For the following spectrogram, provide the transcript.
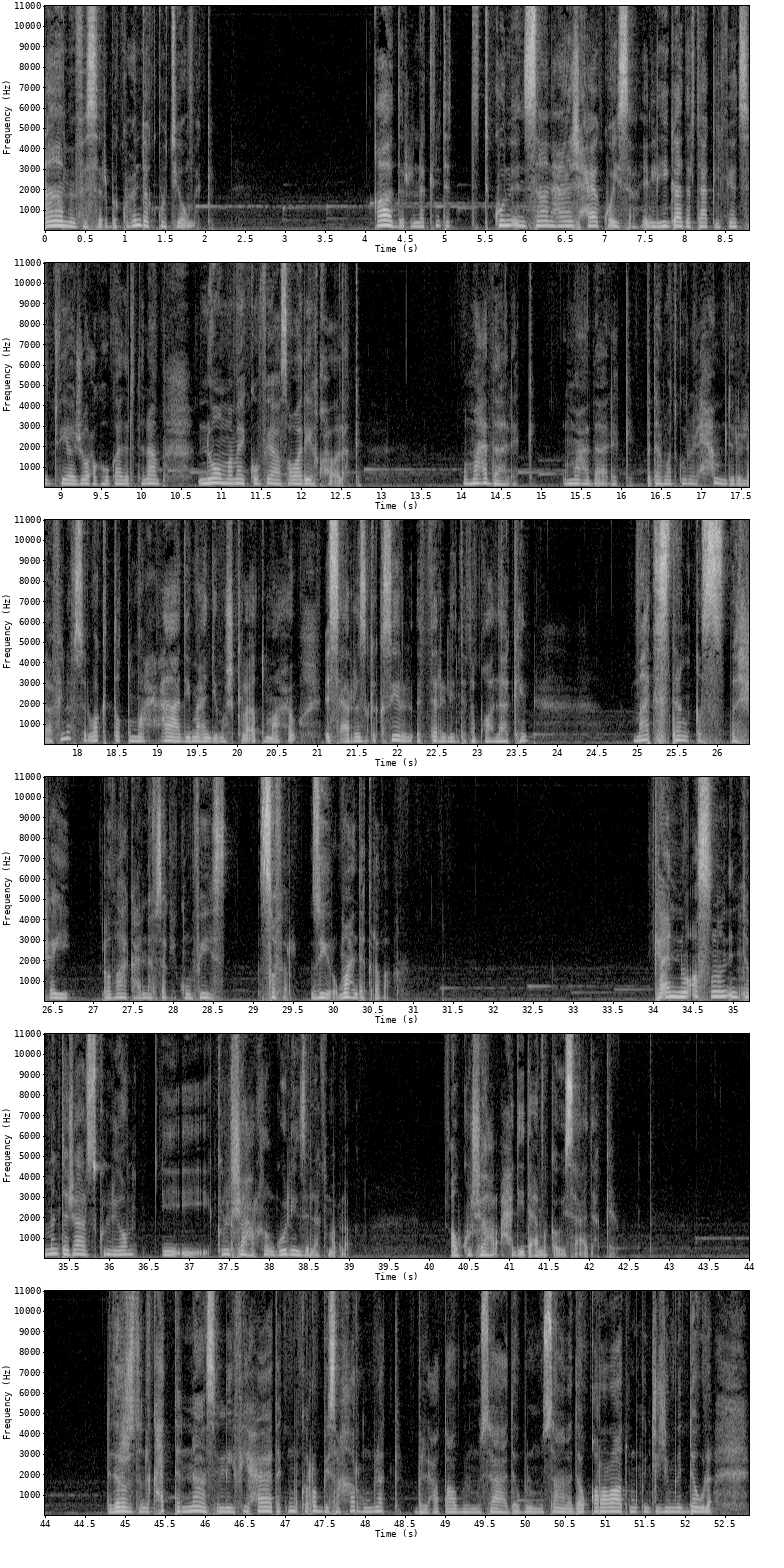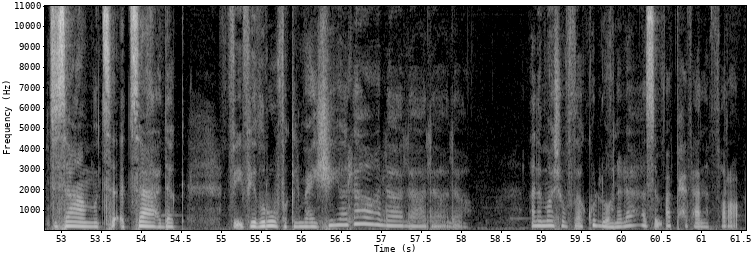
آمن في سربك وعندك قوت يومك. قادر إنك أنت تكون إنسان عايش حياة كويسة. اللي هي قادر تاكل فيها تسد فيها جوعك وقادر تنام. نومة ما يكون فيها صواريخ حولك. ومع ذلك ومع ذلك بدل ما تقول الحمد لله في نفس الوقت تطمح عادي ما عندي مشكلة اطمح اسعى رزقك سير الثري اللي انت تبغاه لكن ما تستنقص ذا الشيء رضاك عن نفسك يكون فيه صفر zero ما عندك رضا. كأنه أصلا أنت ما أنت جالس كل يوم كل شهر خلينا نقول ينزل لك مبلغ أو كل شهر أحد يدعمك أو يساعدك. لدرجة أنك حتى الناس اللي في حياتك ممكن ربي يسخرهم لك بالعطاء وبالمساعدة وبالمساندة وقرارات ممكن تجي من الدولة تساهم وتساعدك في في ظروفك المعيشية. لا لا لا لا لا. أنا ما أشوف ذا كله. أنا لازم أبحث عن الثراء.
